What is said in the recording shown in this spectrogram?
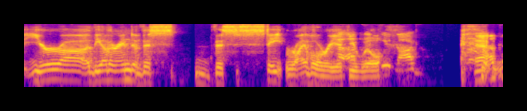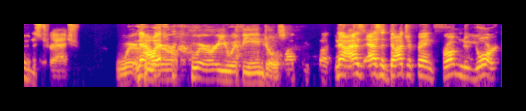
you're uh, the other end of this this state rivalry, if you will. Yeah, I'm in this trash. Where Now, where, where are you with the Angels? Now, as as a Dodger fan from New York,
